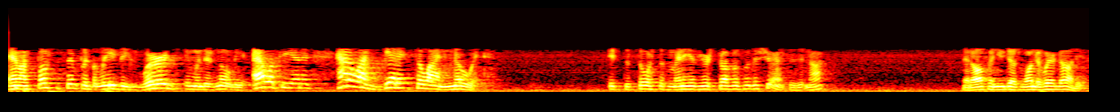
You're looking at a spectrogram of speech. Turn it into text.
Am I supposed to simply believe these words and when there's no reality in it? How do I get it so I know it? It's the source of many of your struggles with assurance, is it not? That often you just wonder where God is.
